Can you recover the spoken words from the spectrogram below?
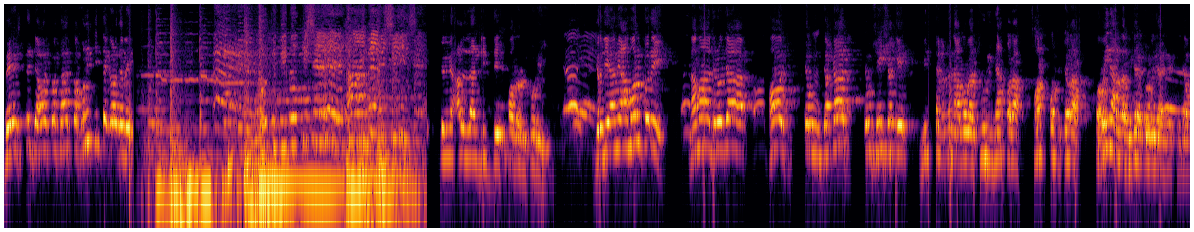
বেসতে যাওয়ার কথা তখনই চিন্তা করা যাবে। যদি আল্লাহর নির্দেশ পালন করি যদি আমি আমল করি নামাজ রোজা হজ এবং জাকাত এবং সেই সঙ্গে মিথ্যা কথা না বলা চুরি না করা সৎ পথে চলা তবেই না আল্লাহ বিচার করবে আমি যাব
